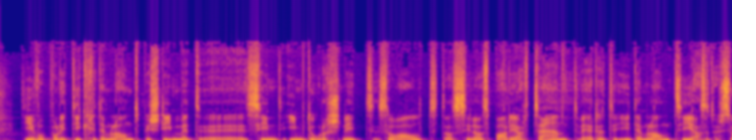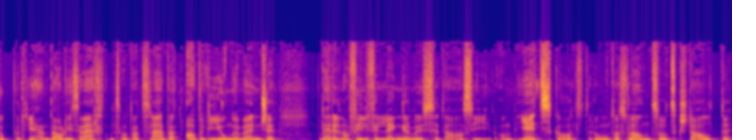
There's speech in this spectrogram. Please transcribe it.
die, die Politik in dem Land bestimmen, äh, sind im Durchschnitt so alt, dass sie noch ein paar Jahrzehnte werden in dem Land sein. Also das ist super, die haben alle das Recht, und so da zu leben. Aber die jungen Menschen werden noch viel, viel länger müssen da sein. Und jetzt geht es darum, das Land so zu gestalten,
